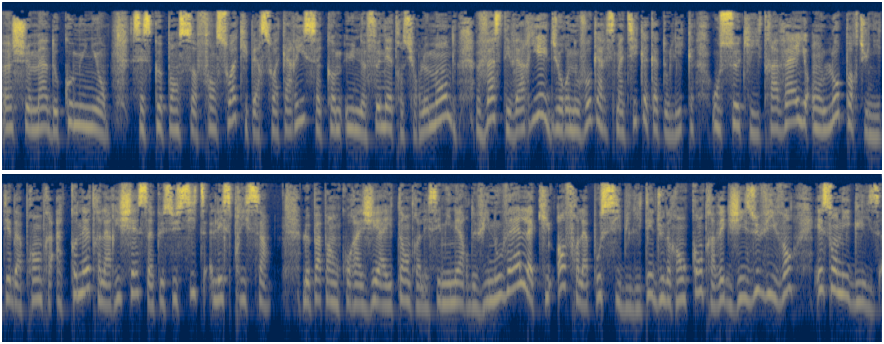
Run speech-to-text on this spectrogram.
un chemin de communion. C'est ce que pense François qui perçoit Caris comme une fenêtre sur le monde, vaste et variée du renouveau charismatique catholique où ceux qui y travaillent ont l'opportunité d'apprendre à connaître la richesse que suscite l'Esprit Saint. Le pape a encouragé à étendre les séminaires de vie nouvelle qui offrent la possibilité d'une rencontre avec Jésus vivant et son Église.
